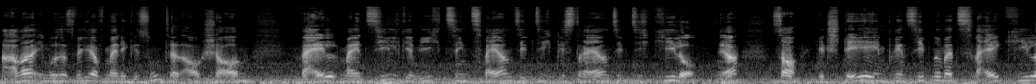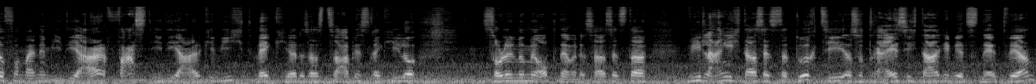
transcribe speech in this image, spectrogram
aber ich muss jetzt wirklich auf meine Gesundheit auch schauen weil mein Zielgewicht sind 72 bis 73 Kilo. Ja? So, jetzt stehe ich im Prinzip nur mehr 2 Kilo von meinem Ideal, fast Idealgewicht weg. Ja? Das heißt 2 bis 3 Kilo soll ich nur mehr abnehmen. Das heißt jetzt da, wie lange ich das jetzt da durchziehe, also 30 Tage wird es nicht werden.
